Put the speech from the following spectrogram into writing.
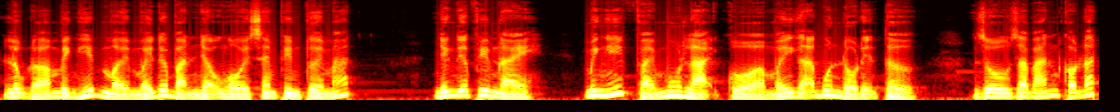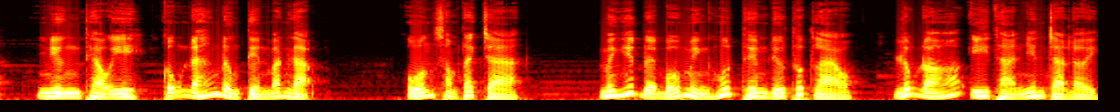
Lúc đó Minh Híp mời mấy đứa bạn nhậu ngồi xem phim tươi mát. Những đĩa phim này, Minh Híp phải mua lại của mấy gã buôn đồ điện tử. Dù giá bán có đắt, nhưng theo y cũng đáng đồng tiền bát gạo. Uống xong tách trà, Minh Hiếp đợi bố mình hút thêm điếu thuốc lào. Lúc đó y thản nhiên trả lời.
